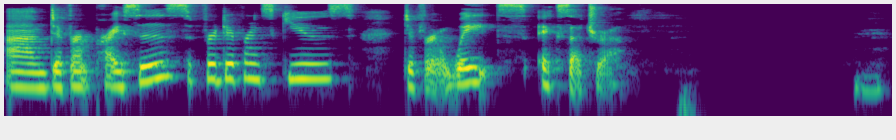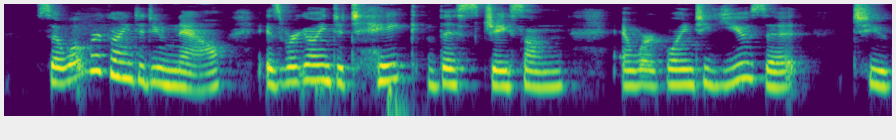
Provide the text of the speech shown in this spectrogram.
um, different prices for different SKUs, different weights, etc. So what we're going to do now is we're going to take this JSON and we're going to use it to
